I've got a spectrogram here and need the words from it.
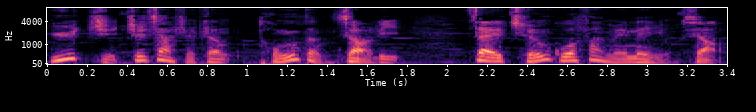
与纸质驾驶证同等效力，在全国范围内有效。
